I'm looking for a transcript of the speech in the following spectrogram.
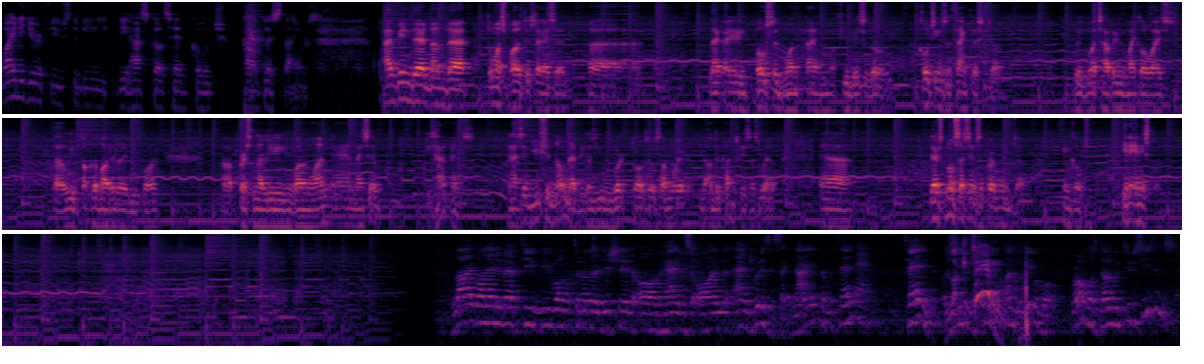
why did you refuse to be the Azkals' head coach countless times? I've been there, done that. Too much politics, like I said. Uh, like I posted one time a few days ago, coaching is a thankless job. With what's happening with Michael Weiss, uh, we talked about it already before, uh, personally, one-on-one, and I said, it happens. And I said, you should know that because you worked also somewhere in other countries as well. Uh, there's no such thing as a permanent job in coaching, in any sport. On NMF TV, welcome to another edition of Hans On. Ange, what is this, like nine, number 10? 10. 10. Lucky 10. two. Unbelievable. We're almost done with two seasons.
